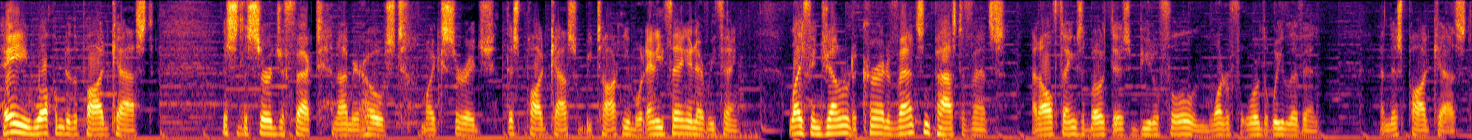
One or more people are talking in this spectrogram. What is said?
Hey, welcome to the podcast. This is the Surge Effect, and I'm your host, Mike Surge. This podcast will be talking about anything and everything life in general to current events and past events, and all things about this beautiful and wonderful world that we live in. And this podcast,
